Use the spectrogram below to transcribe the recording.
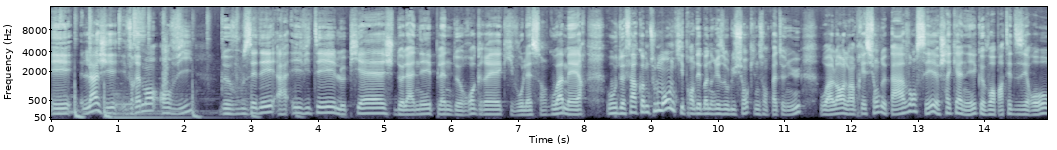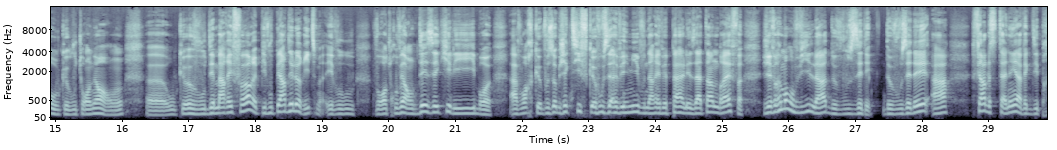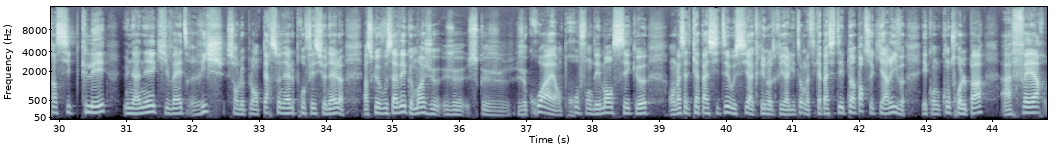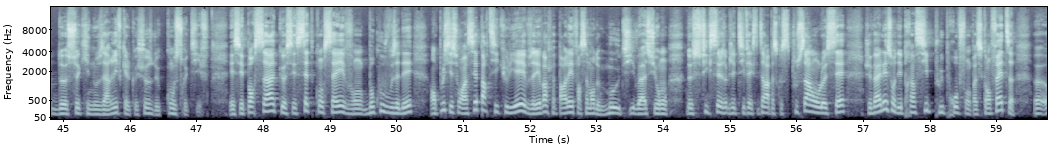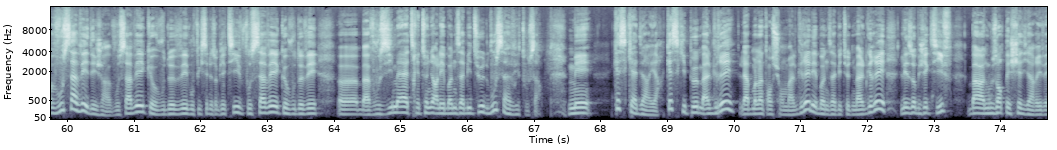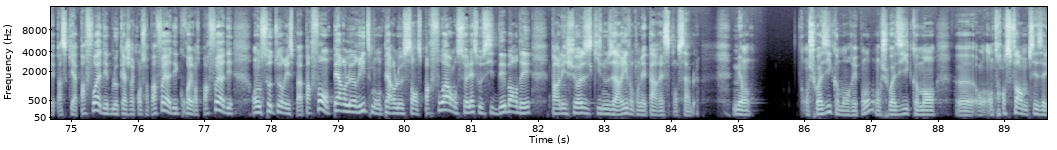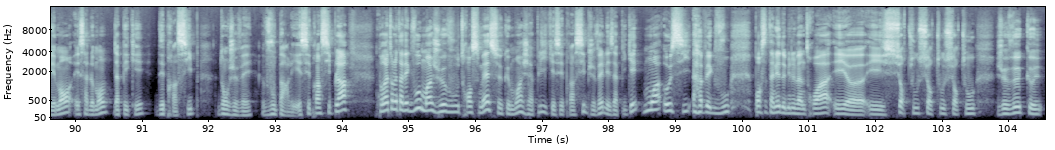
et là, j'ai vraiment envie de vous aider à éviter le piège de l'année pleine de regrets qui vous laisse un goût amer, ou de faire comme tout le monde qui prend des bonnes résolutions qui ne sont pas tenues, ou alors l'impression de ne pas avancer chaque année, que vous repartez de zéro, ou que vous tournez en rond, euh, ou que vous démarrez fort et puis vous perdez le rythme, et vous vous retrouvez en déséquilibre, à voir que vos objectifs que vous avez mis, vous n'arrivez pas à les atteindre. Bref, j'ai vraiment envie là de vous aider, de vous aider à faire de cette année avec des principes clés, une année qui va être riche sur le plan personnel, professionnel, parce que vous savez que moi, je, ce que je, je crois en profondément, c'est que on a cette capacité aussi à créer notre réalité, on a cette capacité, peu importe ce qui arrive et qu'on ne contrôle pas, à faire de ce qui nous arrive quelque chose de constructif. Et c'est pour ça que ces sept conseils vont beaucoup vous aider. En plus, ils sont assez particuliers. Vous allez voir, je vais parler forcément de motivation, de se fixer les objectifs, etc. Parce que tout ça, on le sait. Je vais aller sur des principes plus profonds. Parce qu'en fait, euh, vous savez déjà, vous savez que vous devez vous fixer des objectifs vous savez que vous devez euh, bah, vous y mettre et tenir les bonnes habitudes, vous savez tout ça. Mais qu'est-ce qu'il y a derrière? Qu'est-ce qui peut, malgré la bonne intention, malgré les bonnes habitudes, malgré les objectifs, bah, nous empêcher d'y arriver? Parce qu'il y a parfois des blocages inconscients, parfois il y a des croyances, parfois il y a des... on ne s'autorise pas, parfois on perd le rythme, on perd le sens, parfois on se laisse aussi déborder par les choses qui nous arrivent dont on n'est pas responsable. Mais on on choisit comment on répond, on choisit comment euh, on, transforme ces éléments et ça demande d'appliquer des principes dont je vais vous parler. Et ces principes-là, pour être honnête avec vous, moi je vous transmets ce que moi j'applique et ces principes, je vais les appliquer moi aussi avec vous pour cette année 2023 et, euh, et surtout, surtout, surtout, je veux que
